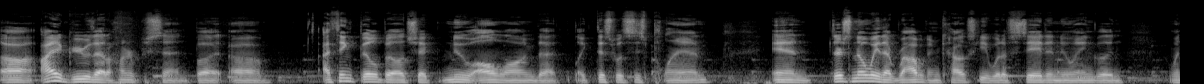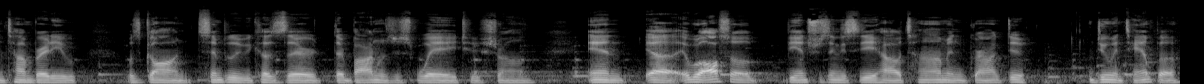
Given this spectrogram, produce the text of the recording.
Uh, I agree with that 100%, but um, I think Bill Belichick knew all along that like this was his plan, and there's no way that Rob Gronkowski would have stayed in New England when Tom Brady was gone simply because their their bond was just way too strong, and uh, it will also be interesting to see how Tom and Gronk do do in Tampa.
